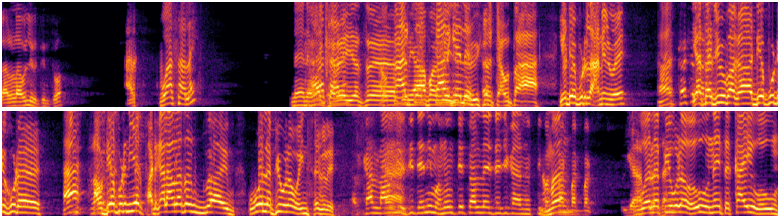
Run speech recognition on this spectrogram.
काल लावली होती ना तू अरे वास आलाय? नाही नाही वास आलाय? अहो, कालचं- काल गेले. विश्वास ठेवता. या डेपुटीला आणीन वय हा? याचा जीव बघा डेपुटी कुठं? हा? डेपुटीने एक फटका लावला तर ब- ओलं पिवळं होईन सगळं. काल लावली होती त्यांनी म्हणून ते चाललंय त्याची काय नुसती मग? बघ बघ वल पिवळं होऊ नाही तर काही होऊ.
